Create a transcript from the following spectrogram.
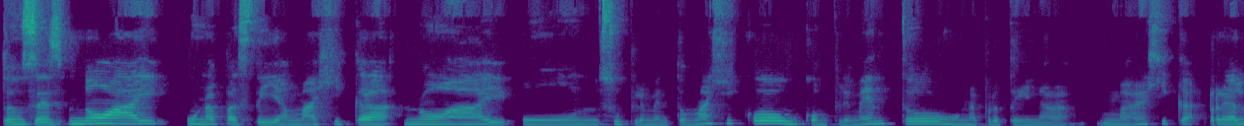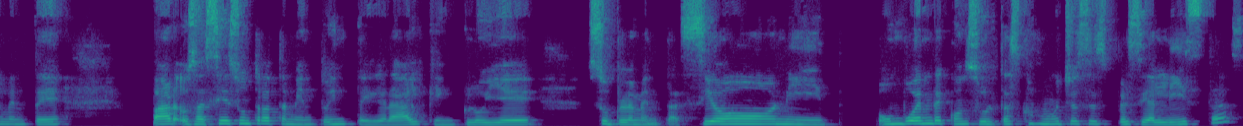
Entonces, no hay una pastilla mágica, no hay un suplemento mágico, un complemento, una proteína mágica. Realmente, para, o sea, sí es un tratamiento integral que incluye suplementación y un buen de consultas con muchos especialistas,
